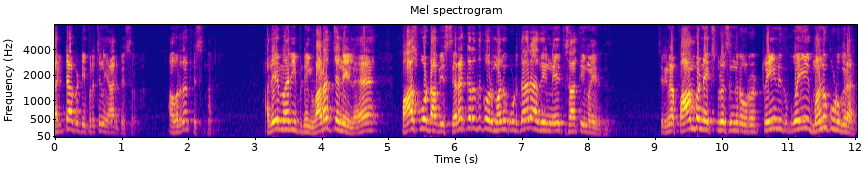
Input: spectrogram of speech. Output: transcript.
அரிட்டாப்பட்டி பிரச்சனை யார் பேசுகிறா அவர் தான் பேசினார். அதே மாதிரி இப்போ இன்றைக்கி வட சென்னையில் பாஸ்போர்ட் ஆஃபீஸ் திறக்கிறதுக்கு ஒரு மனு கொடுத்தாரு அது நேற்று சாத்தியமாயிருக்குது. சரிங்களா? பாம்பன் எக்ஸ்பிரஸ்ங்கிற ஒரு ட்ரெயினுக்கு போய் மனு கொடுக்குறார்.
